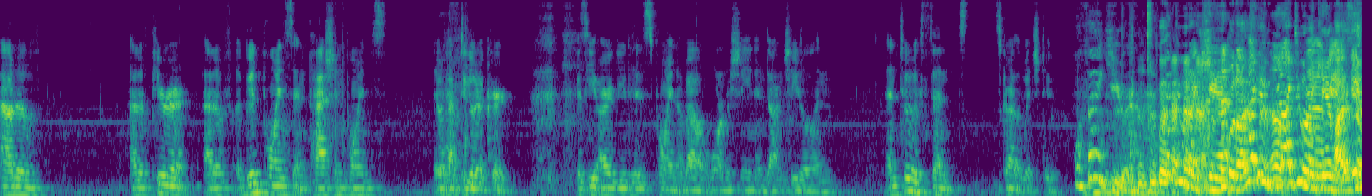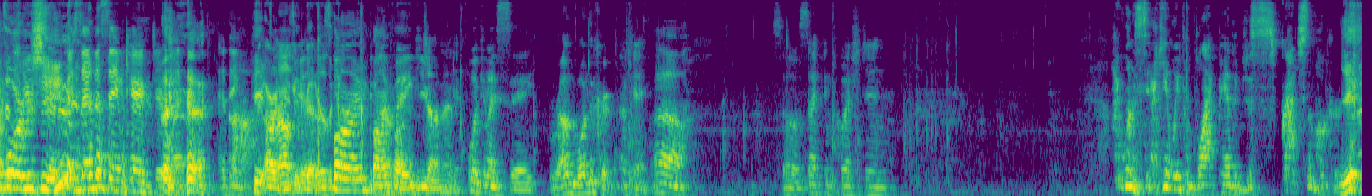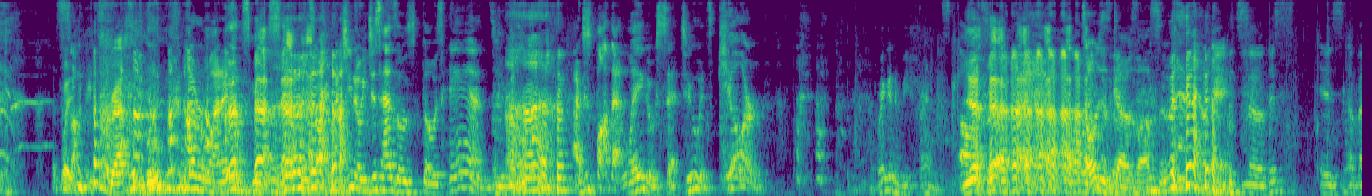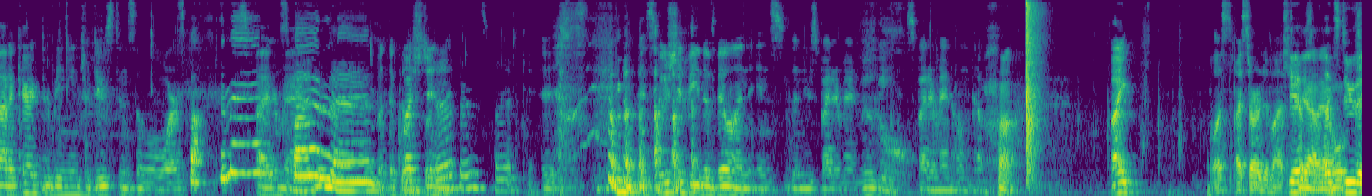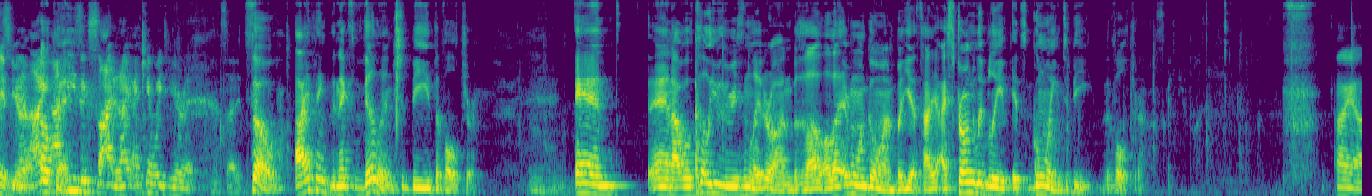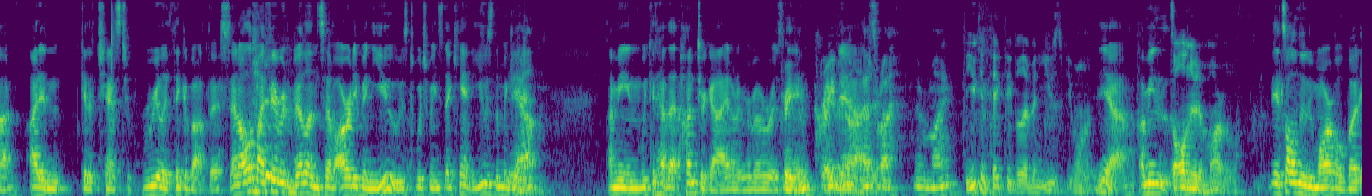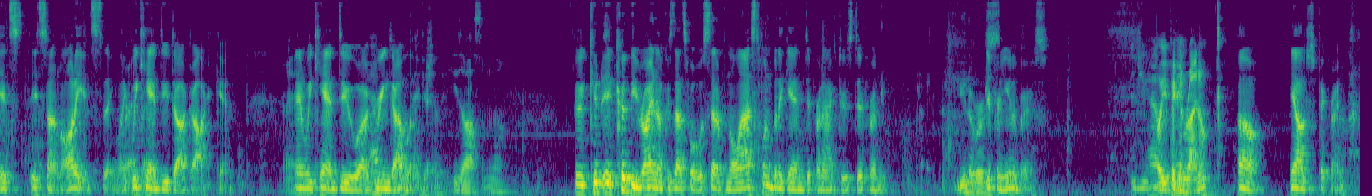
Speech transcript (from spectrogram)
out of out of pure out of good points and passion points, it would have to go to Kurt because he argued his point about War Machine and Don Cheadle and and to an extent Scarlet Witch too. Well, thank you. I do what I can. But I I, do, I do what I can. I said War the. Machine. We said the same character, but I think He ah. That was argues it better. That was a good Fine, fine, fine. Thank you. job, man. What can I say? Round one to Kurt. okay. Oh, So second question. I want to see. I can't wait for Black Panther to just scratch some hookers. Yeah. Wait, Sorry. scratch the boot. Never mind. I didn't mean to say it. Sorry, but you know, he just has those those hands. You know. Uh-huh. I just bought that Lego set too. It's killer. We're gonna be friends. yeah I told you this guy was awesome. okay, so this is about a character being introduced in Civil War. Spider-Man. Spider-Man. Spider-Man. But the question is, is who should be the villain in the new Spider-Man movie, Spider-Man: Homecoming? Huh. Fight. Well, I s- I started it last Kip, time. Yeah, yeah, let's well, do this, man. up. I, I, Okay. he's excited. I, I can't wait to hear it. I'm excited. So I think the next villain should be the Vulture, mm-hmm. and and I will tell you the reason later on, but I'll, I'll let everyone go on. But yes, I, I strongly believe it's going to be the Vulture. It's gonna be fun. I uh, I didn't get a chance to really think about this, and all of my favorite villains have already been used, which means they can't use them again. Yeah. I mean, we could have that hunter guy. I don't even remember his Kraven. name. Kraven. Yeah. That's what I. Never mind. You can pick people that have been used if you want. Yeah, I mean, It's all new to Marvel. it's all new to Marvel, but it's it's not an audience thing. Like Right, we right. can't do Doc Ock again, Right. and we can't do uh, Yeah, Green Goblin again. He's awesome though. It could it could be Rhino because that's what was set up in the last one, but again, different actors, different Universe. different universe. Did you have? Oh, you're picking pick? Rhino? Oh, yeah, I'll just pick Rhino.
